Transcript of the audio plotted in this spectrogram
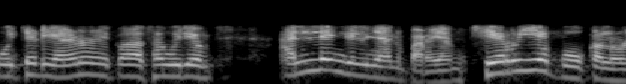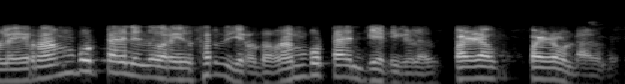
പൂച്ചെടിയാണ് ഇപ്പൊ അസൗകര്യം. അല്ലെങ്കിൽ ഞാൻ പറയാം ചെറിയ പൂക്കളുള്ള റംബുട്ടാൻ എന്ന് പറയുന്നത് ശ്രദ്ധിച്ചിട്ടുണ്ടോ? റംബുട്ടാൻ ചെടികൾ പഴം പഴം ഉണ്ടാകുന്നത്.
